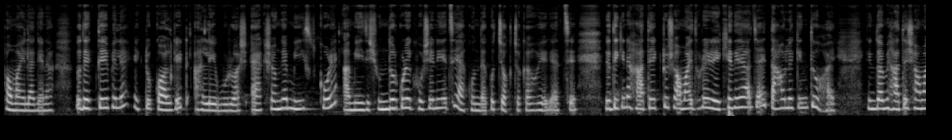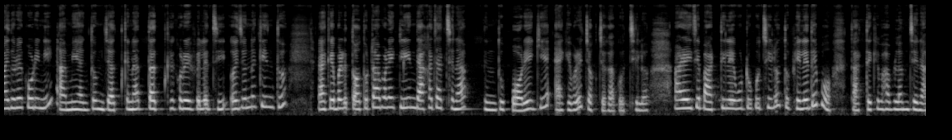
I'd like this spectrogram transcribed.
সময় লাগে না। তো দেখতেই পেলে একটু কলগেট আর লেবুর রস একসঙ্গে মিক্স করে আমি এই যে সুন্দর করে ঘষে নিয়েছি, এখন দেখো চকচকা হয়ে গেছে। যদি কিনা হাতে একটু সময় ধরে রেখে দেওয়া যায় তাহলে কিন্তু হয়। কিন্তু আমি হাতে সময় ধরে করিনি, আমি একদম জাতকে না তাৎকে করে ফেলেছি। ওই জন্য কিন্তু একেবারে ততটা মানে ক্লিন দেখা যাচ্ছে না। কিন্তু পরে গিয়ে একেবারে চকচকা করছিল। আর এই যে বাড়তি লেবুটুকু ছিল তো ফেলে দেব? তার থেকে ভাবলাম যে না,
